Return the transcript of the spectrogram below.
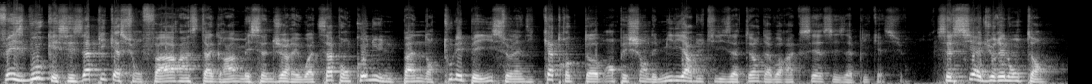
Facebook et ses applications phares, Instagram, Messenger et WhatsApp ont connu une panne dans tous les pays ce lundi 4 octobre, empêchant des milliards d'utilisateurs d'avoir accès à ces applications. Celle-ci a duré longtemps,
